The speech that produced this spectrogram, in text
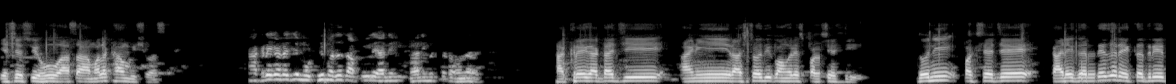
यशस्वी होऊ असा आम्हाला ठाम विश्वास आहे. ठाकरे गटाची मोठी मदत आपल्याला होणार आहे. ठाकरे गटाची आणि राष्ट्रवादी काँग्रेस पक्षाची दोन्ही पक्षाचे कार्यकर्ते जर एकत्रित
